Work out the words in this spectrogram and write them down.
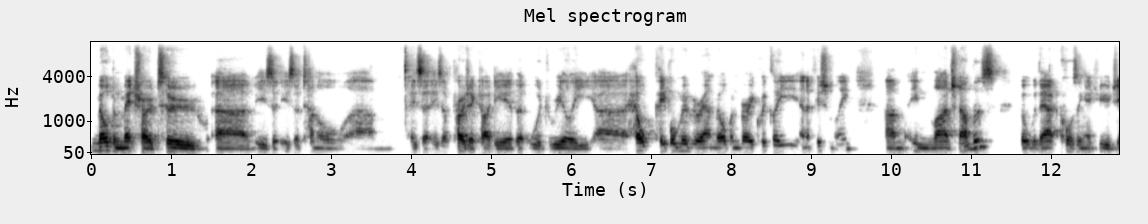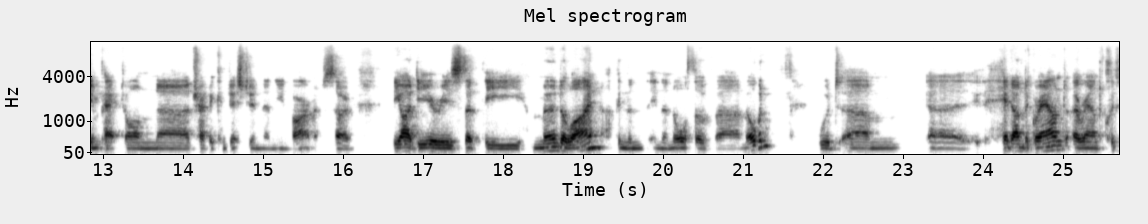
Melbourne Metro 2 uh, is is a tunnel um, is a is a project idea that would really uh, help people move around Melbourne very quickly and efficiently um, in large numbers, but without causing a huge impact on uh, traffic congestion and the environment. So. The idea is that the Mernda line up in the in the north of uh, Melbourne would um, uh, head underground around Clif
